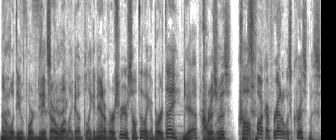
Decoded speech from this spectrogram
I don't know what the important dates are. guy. What, like a like an anniversary or something, like a birthday? yeah, probably. Christmas? Oh fuck! I forgot it was Christmas.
